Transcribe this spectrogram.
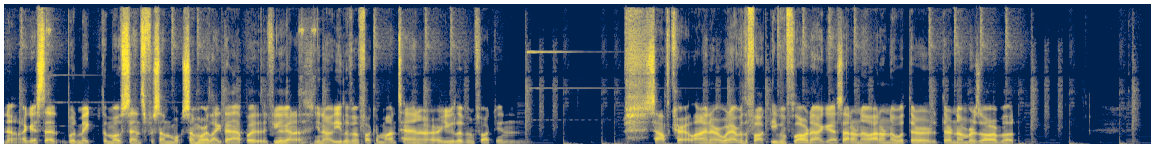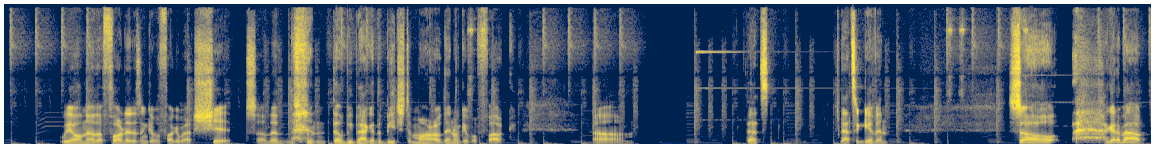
know, I guess that would make the most sense for some somewhere like that. But if you got to, you know, you live in fucking Montana or you live in fucking South Carolina or whatever the fuck, even Florida, I guess. I don't know. I don't know what their their numbers are, but we all know that Florida doesn't give a fuck about shit. So they'll be back at the beach tomorrow. They don't give a fuck. Um, that's that's a given. So I got about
